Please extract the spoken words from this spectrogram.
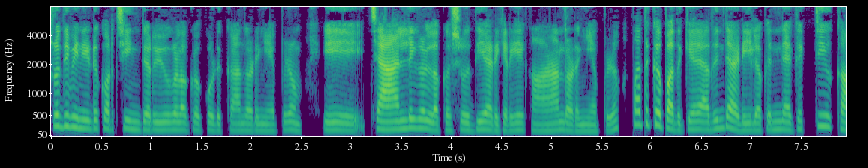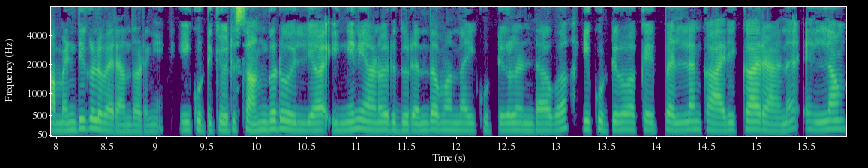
ശ്രുതി പിന്നീട് കുറച്ച് ഇന്റർവ്യൂകളൊക്കെ കൊടുക്കാൻ തുടങ്ങിയപ്പോഴും ഈ ചാനലുകളിലൊക്കെ ശ്രുതി ഇടയ്ക്കിടയ്ക്ക് കാണാൻ തുടങ്ങിയപ്പോഴും പതുക്കെ പതുക്കെ അതിന്റെ അടിയിലൊക്കെ നെഗറ്റീവ് കമന്റുകൾ വരാൻ തുടങ്ങി. ഈ കുട്ടിക്ക് ഒരു സങ്കടവും ഇല്ല. ഇങ്ങനെയാണ് ഒരു ദുരന്തം വന്ന ഈ കുട്ടികൾ ഉണ്ടാവുക. ഈ കുട്ടികളൊക്കെ ഇപ്പൊ എല്ലാം കാര്യക്കാരാണ്. എല്ലാം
